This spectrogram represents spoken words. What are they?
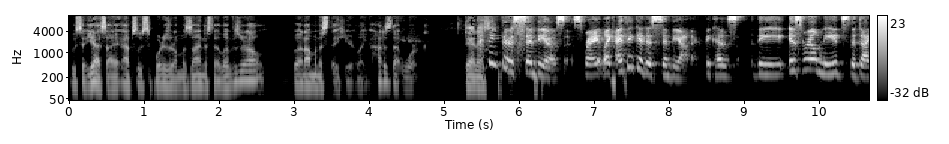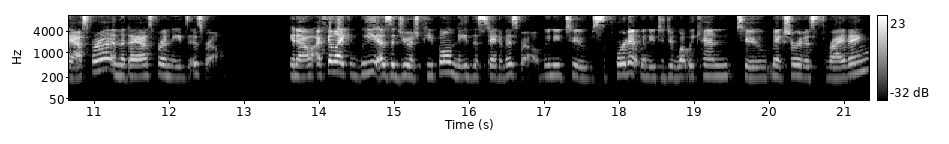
who say, "Yes, I absolutely support Israel. I'm a Zionist. I love Israel, but I'm going to stay here." Like, how does that work? Dennis. I think there's symbiosis, right? Like, I think it is symbiotic because the Israel needs the diaspora, and the diaspora needs Israel. You know, I feel like we as a Jewish people need the state of Israel. We need to support it. We need to do what we can to make sure it is thriving.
